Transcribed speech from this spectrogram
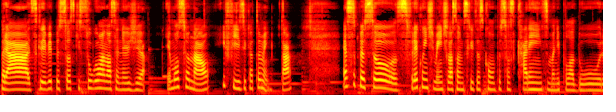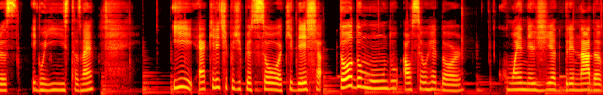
para descrever pessoas que sugam a nossa energia emocional e física também, tá? Essas pessoas frequentemente elas são descritas como pessoas carentes, manipuladoras, egoístas, né? E é aquele tipo de pessoa que deixa todo mundo ao seu redor com a energia drenada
